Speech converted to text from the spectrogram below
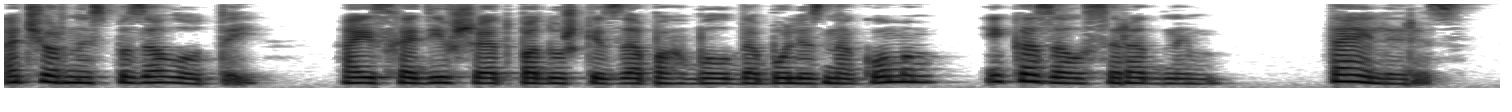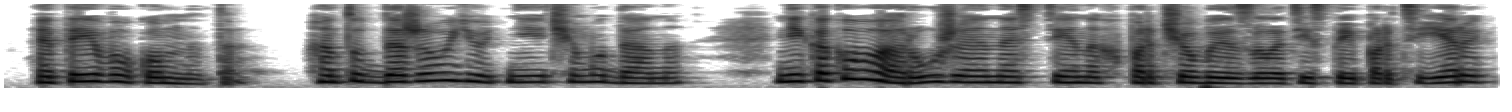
а черный с позолотой, а исходивший от подушки запах был до боли знакомым и казался родным. Тайлерис. Это его комната. А тут даже уютнее, чем у Дана. Никакого оружия на стенах, парчевые золотистые портьеры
